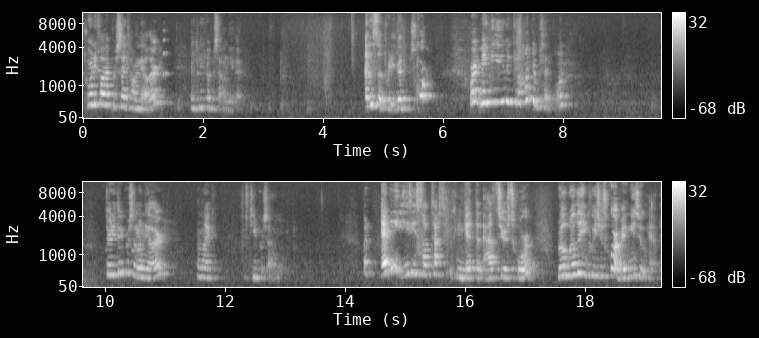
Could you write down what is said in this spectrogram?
25% on the other, and 25% on the other. And this is a pretty good score, right? Maybe you even get 100% on one, 33% on the other, and like 15% But any easy subtask you can get that adds to your score will really increase your score, making you camp.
